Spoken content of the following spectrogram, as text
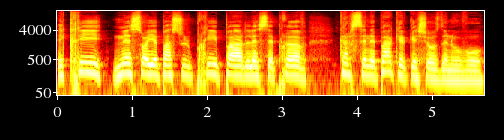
écrit, ne soyez pas surpris par les épreuves, car ce n'est pas quelque chose de nouveau.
